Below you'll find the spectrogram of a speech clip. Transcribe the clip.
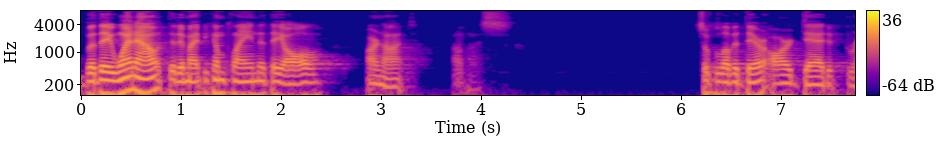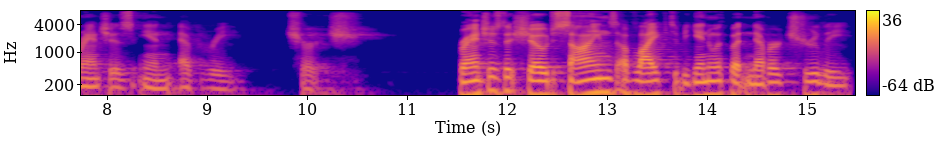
But they went out that it might become plain that they all are not of us. So, beloved, there are dead branches in every church branches that showed signs of life to begin with, but never truly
